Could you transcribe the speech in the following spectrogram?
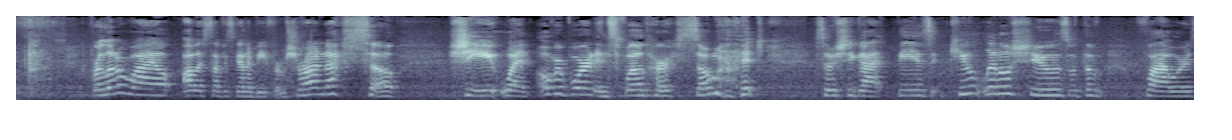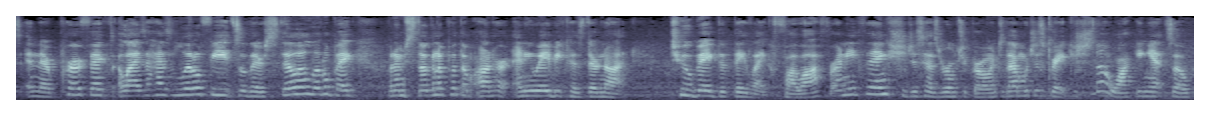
For a little while, all this stuff is gonna be from Sharonda, so she went overboard and spoiled her so much. So she got these cute little shoes with the flowers and they're perfect. Eliza has little feet so they're still a little big but I'm still to put them on her anyway because they're not too big that they like fall off or anything. She just has room to grow into them which is great because she's not walking yet so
